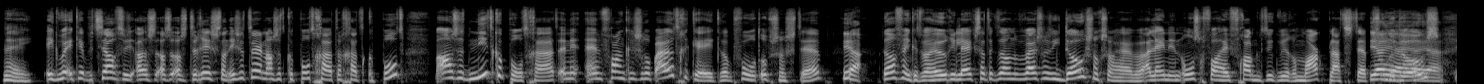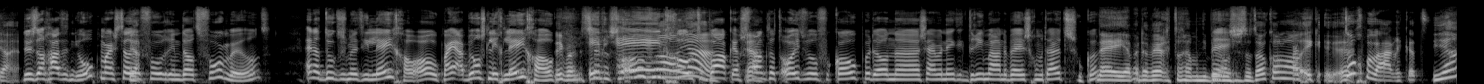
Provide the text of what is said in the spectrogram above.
Nee, ik, ik heb hetzelfde. Als, als, als het er is, dan is het er. En als het kapot gaat, dan gaat het kapot. Maar als het niet kapot gaat en, en Frank is erop uitgekeken, bijvoorbeeld op zo'n step, Ja. dan vind ik het wel heel relaxed dat ik dan bij van die doos nog zou hebben. Alleen in ons geval heeft Frank natuurlijk weer een marktplaatsstep Ja, zonder ja, doos. ja, ja. Dus dan gaat het niet op. Maar stel je voor in dat voorbeeld. En dat doe ik dus met die Lego ook. Maar ja, bij ons ligt Lego in één grote ja. bak. En als Ja. Frank dat ooit wil verkopen, dan eh, zijn we denk ik drie maanden bezig om het uit te zoeken. Nee, ja, maar dat werkt toch helemaal niet bij Nee. ons. Is dat ook allemaal? Maar ik, eh, Toch bewaar ik het. Ja,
